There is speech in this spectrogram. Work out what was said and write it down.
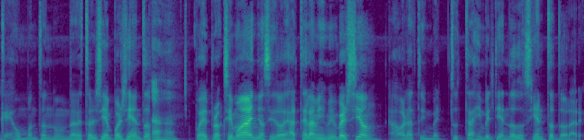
que es un montón, un del 100%, Ajá. pues el próximo año, si lo dejaste la misma inversión, ahora tú, tú estás invirtiendo 200 dólares.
